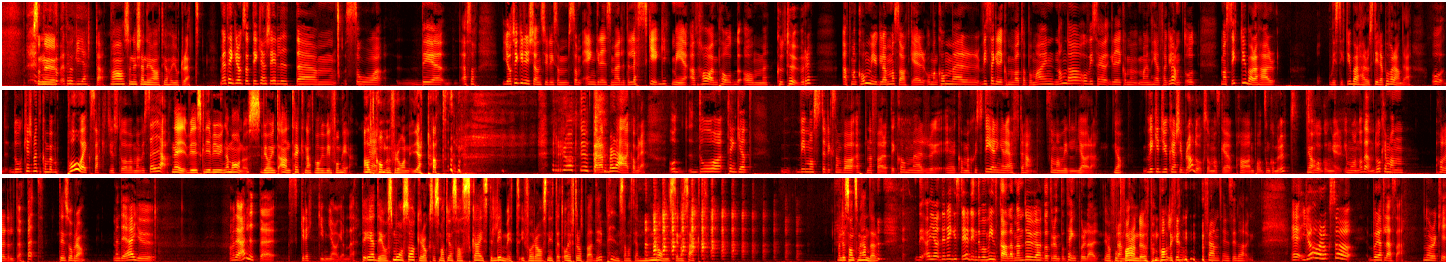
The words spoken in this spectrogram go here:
så, nu, ett hugg i hjärtat. ja, så nu känner jag att jag har gjort rätt. Men jag tänker också att det kanske är lite ehm, så... Det... Alltså, jag tycker det känns ju liksom som en grej som är lite läskig med att ha en podd om kultur. Att man kommer ju glömma saker och man kommer... Vissa grejer kommer vara top of mind någon dag och vissa grejer kommer man helt ha glömt. Och man sitter ju bara här... Vi sitter ju bara här och stirrar på varandra. Och då kanske man inte kommer på exakt just då vad man vill säga. Nej, vi skriver ju inga manus. Vi har ju inte antecknat vad vi vill få med. Allt Nej. kommer från hjärtat. Rakt ut bara, blä kommer det. Och då tänker jag att vi måste liksom vara öppna för att det kommer eh, komma justeringar i efterhand som man vill göra. ja. Vilket ju kanske är bra då också om man ska ha en podd som kommer ut Ja. två gånger i månaden. Då kan man hålla det lite öppet. Det är så bra. Men det är ju... Ja, men det är lite skräckinjagande. Det är det och små saker också som att jag sa sky's the limit i förra avsnittet och efteråt bara det är det pinsammaste jag någonsin har sagt. Men det är sånt som händer. Det, ja, jag- det registrerade inte på min skala, men du har gått runt och tänkt på det där Jag har Fram till- fortfarande uppenbarligen. fram tills idag. Eh, jag har också börjat läsa Nora K.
